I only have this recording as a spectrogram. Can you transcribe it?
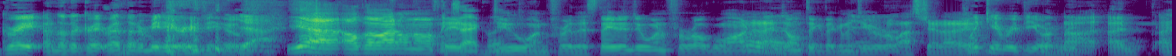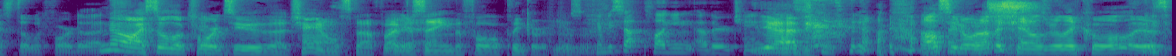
great, another great Red Letter Media review. Yeah. Yeah, although I don't know if they Exactly. do one for this. They didn't do one for Rogue One, and I don't think they're going to do Last Jedi. Plinkett review or not, I'm I still look forward to that. No, I still look forward to the channel stuff. I'm just saying the full Plinkett reviews. Can we stop plugging other channels? Yeah. also, you know what other channel is really cool is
